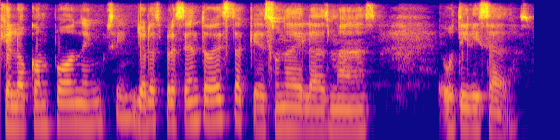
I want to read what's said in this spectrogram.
que lo componen. ¿sí? Yo les presento esta que es una de las más utilizadas.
